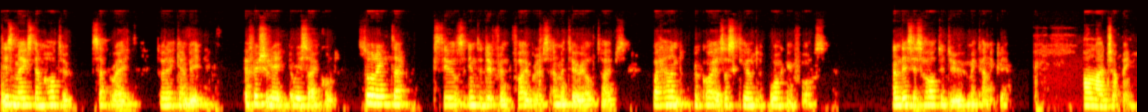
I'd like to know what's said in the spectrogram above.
This makes them hard to separate so they can be efficiently recycled. Sorting textiles into different fibers and material types by hand requires a skilled working force, and this is hard to do mechanically. Online shopping.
